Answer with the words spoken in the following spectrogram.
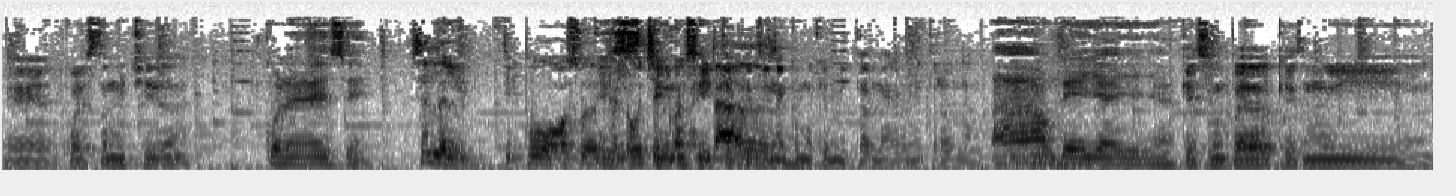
el cual está muy chido. ¿Cuál era ese? Es el del tipo oso de Es peluche conectado. que tiene como que mitad negro, mitad blanco. Ah, ok, ya, ya, ya. Que es un pedo que es muy...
